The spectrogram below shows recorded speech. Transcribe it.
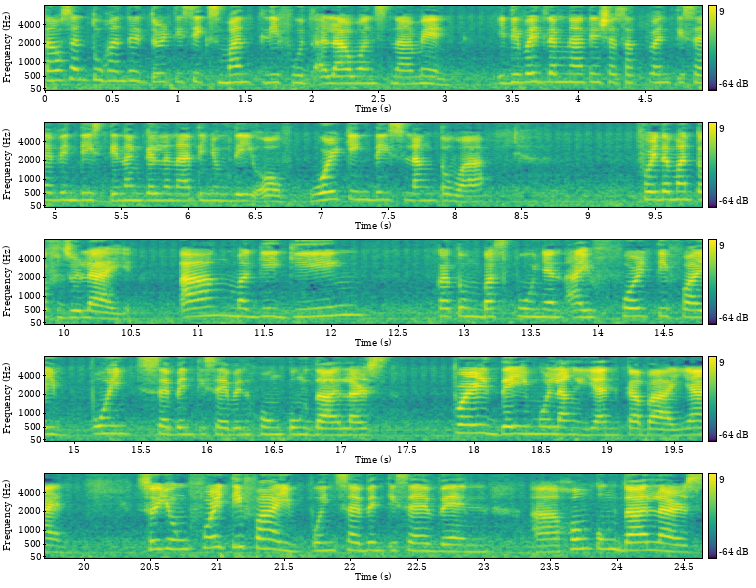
1,236 monthly food allowance namin, i-divide lang natin siya sa 27 days, tinanggal na natin yung day off. Working days lang to ah, for the month of July. Ang magiging katumbas po niyan ay 45.77 Hong Kong dollars per day mo lang yan kabayan. So yung 45.77 uh, Hong Kong dollars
